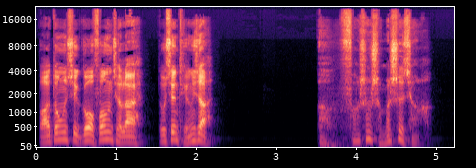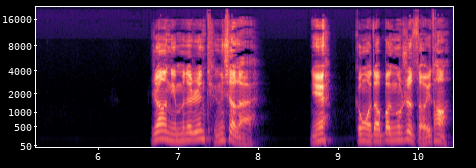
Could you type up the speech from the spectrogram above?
把东西给我封起来，都先停下。哦，发生什么事情了？让你们的人停下来。你跟我到办公室走一趟。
